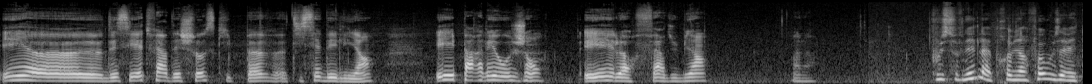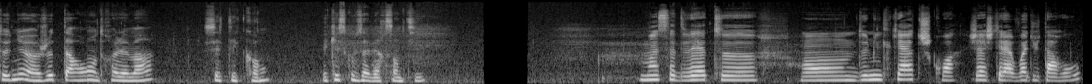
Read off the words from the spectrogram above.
Et euh, d'essayer de faire des choses qui peuvent tisser des liens et parler aux gens et leur faire du bien. Voilà. Vous vous souvenez de la première fois où vous avez tenu un jeu de tarot entre les mains? C'était quand? Et qu'est-ce que vous avez ressenti? Moi, ça devait être euh, en 2004, je crois. J'ai acheté La Voix du Tarot.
